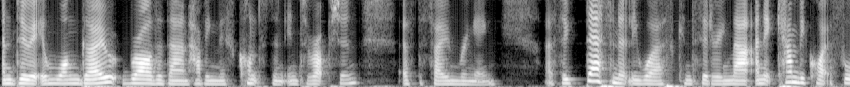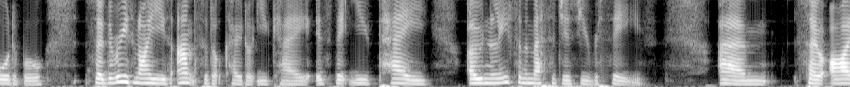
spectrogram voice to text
and do it in one go rather than having this constant interruption of the phone ringing. Uh, so definitely worth considering that, and it can be quite affordable. So the reason I use answer.co.uk is that you pay only for the messages you receive. Um, so I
